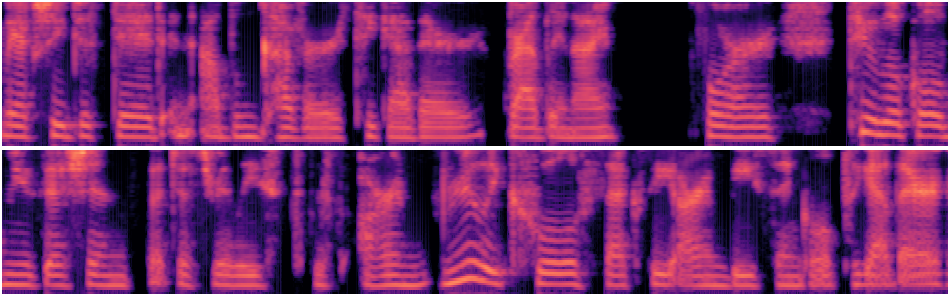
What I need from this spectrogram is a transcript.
We actually just did an album cover together, Bradley and I, for two local musicians that just released this R really cool, sexy R and B single together,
